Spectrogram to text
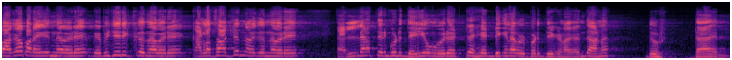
പക പറയുന്നവരെ വ്യഭിചരിക്കുന്നവരെ കള്ളസാക്ഷ്യം നൽകുന്നവരെ എല്ലാത്തിനും കൂടി ദൈവം ഒരൊറ്റ ഹെഡിങ്ങിനെ ഉൾപ്പെടുത്തിയിരിക്കണത് എന്താണ്? ദുഷ്ടൻ.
